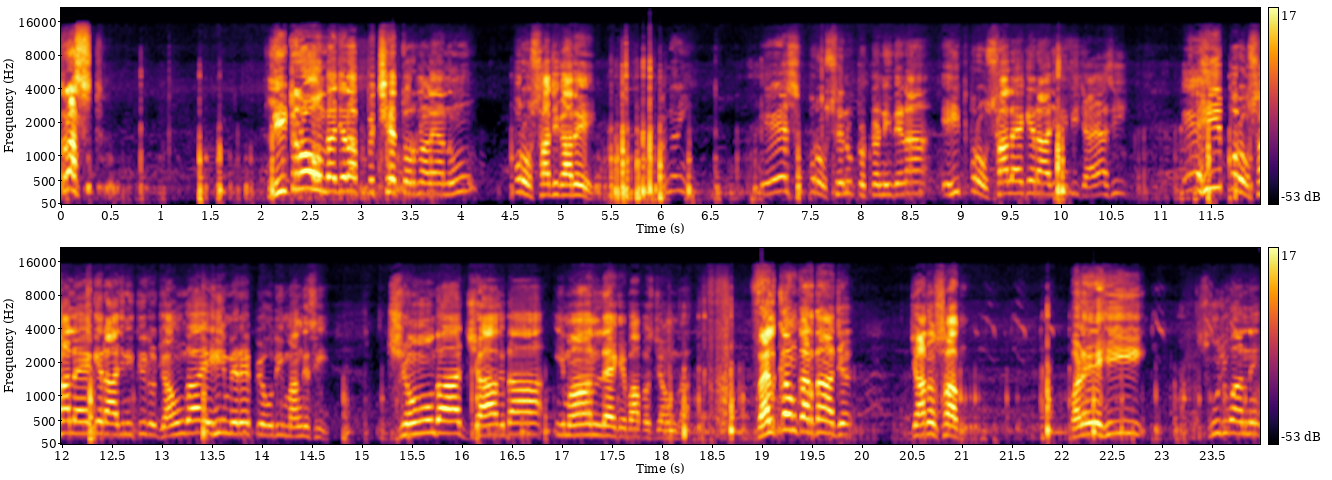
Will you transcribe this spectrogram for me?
ਟਰਸਟ ਲੀਡਰ ਉਹ ਹੁੰਦਾ ਜਿਹੜਾ ਪਿੱਛੇ ਤੁਰਨ ਵਾਲਿਆਂ ਨੂੰ ਭਰੋਸਾ ਜਗਾ ਦੇ ਸਮਝੋ ਨਹੀਂ ਇਸ ਭਰੋਸੇ ਨੂੰ ਟੁੱਟਣ ਨਹੀਂ ਦੇਣਾ। ਇਹੀ ਭਰੋਸਾ ਲੈ ਕੇ ਰਾਜਨੀਤੀ 'ਚ ਆਇਆ ਸੀ। ਇਹੀ ਭਰੋਸਾ ਲੈ ਕੇ ਰਾਜਨੀਤੀ ਤੋਂ ਜਾਊਂਗਾ। ਇਹੀ ਮੇਰੇ ਪਿਓ ਦੀ ਮੰਗ ਸੀ। ਜਿਉਂਦਾ, ਜਾਗਦਾ, ਈਮਾਨ ਲੈ ਕੇ ਵਾਪਸ ਜਾਊਂਗਾ। ਵੈਲਕਮ ਕਰਦਾ ਅੱਜ ਜਾਦਵ ਸਾਹਿਬ ਬੜੇ ਹੀ ਸੂਝਵਾਨ ਨੇ।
